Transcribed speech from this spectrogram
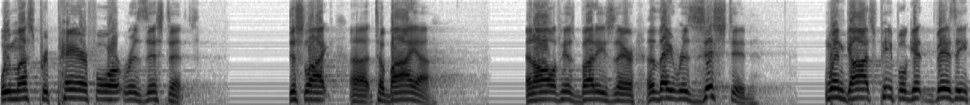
We must prepare for resistance. Just like uh, Tobiah and all of his buddies there, they resisted when God's people get busy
